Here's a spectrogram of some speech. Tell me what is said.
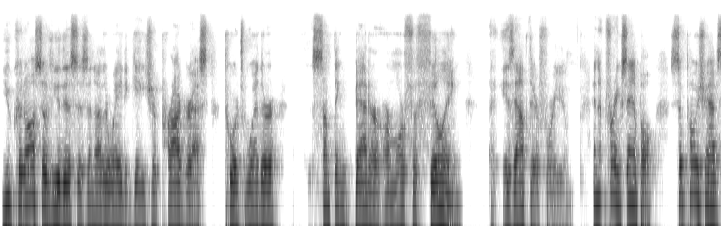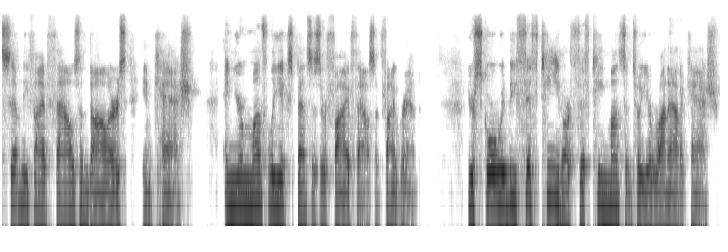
You could also view this as another way to gauge your progress towards whether something better or more fulfilling uh, is out there for you. And for example, suppose you have $75,000 in cash and your monthly expenses are 5,000, 5 grand. Your score would be 15 or 15 months until you run out of cash.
